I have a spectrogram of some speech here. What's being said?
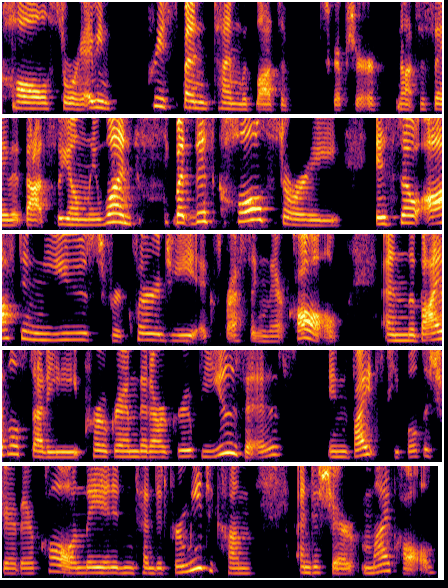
call story. I mean, priests spend time with lots of scripture, not to say that that's the only one, but this call story is so often used for clergy expressing their call. And the Bible study program that our group uses invites people to share their call, and they intended for me to come and to share my call,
